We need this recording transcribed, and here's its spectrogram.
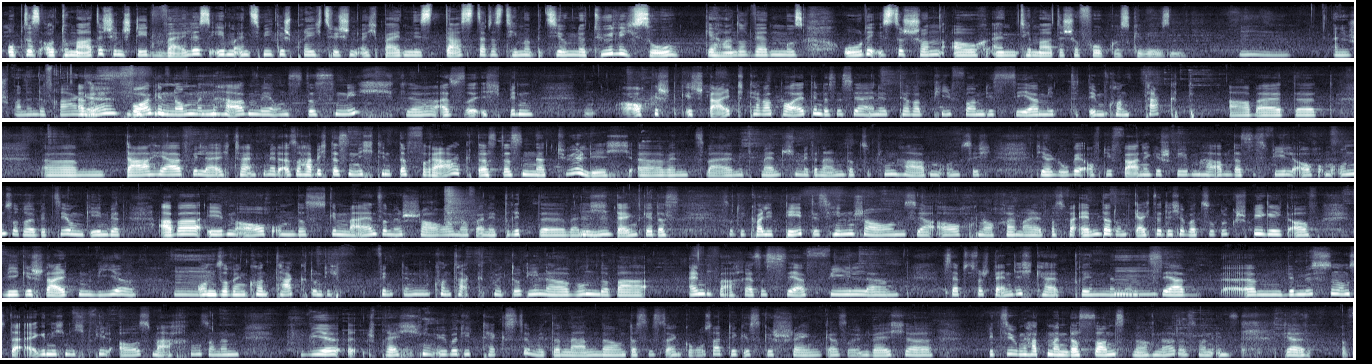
ob das automatisch entsteht, weil es eben ein Zwiegespräch zwischen euch beiden ist, dass da das Thema Beziehung natürlich so gehandelt werden muss, oder ist das schon auch ein thematischer Fokus gewesen? Hm. Eine spannende Frage. Also vorgenommen haben wir uns das nicht. Ja. Also ich bin auch Gestalttherapeutin. Das ist ja eine Therapieform, die sehr mit dem Kontakt arbeitet. Ähm, daher vielleicht scheint mir, also habe ich das nicht hinterfragt, dass das natürlich, äh, wenn zwei mit Menschen miteinander zu tun haben und sich Dialoge auf die Fahne geschrieben haben, dass es viel auch um unsere Beziehung gehen wird, aber eben auch um das gemeinsame Schauen auf eine dritte, weil mhm. ich denke, dass so die Qualität des Hinschauens ja auch noch einmal etwas verändert und gleichzeitig aber zurückspiegelt auf, wie gestalten wir mhm. unseren Kontakt. Und ich finde den Kontakt mit Dorina wunderbar einfach. Es ist sehr viel ähm, Selbstverständlichkeit drin mhm. und sehr, ähm, wir müssen uns da eigentlich nicht viel ausmachen, sondern wir sprechen über die Texte miteinander und das ist ein großartiges Geschenk. Also in welcher Beziehung hat man das sonst noch, ne? dass man in der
